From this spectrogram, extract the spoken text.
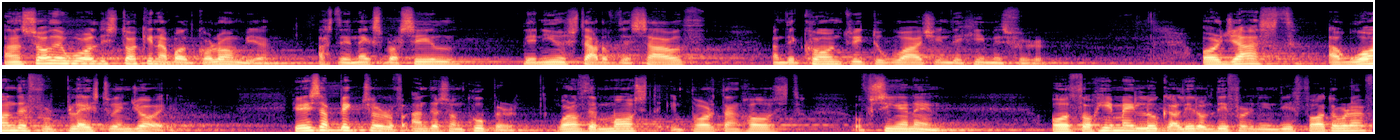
And so the world is talking about Colombia as the next Brazil, the new star of the South, and the country to watch in the hemisphere, or just a wonderful place to enjoy. Here is a picture of Anderson Cooper, one of the most important hosts of CNN. Although he may look a little different in this photograph,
